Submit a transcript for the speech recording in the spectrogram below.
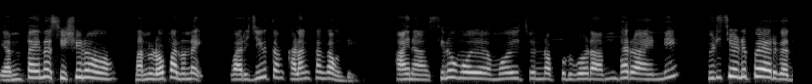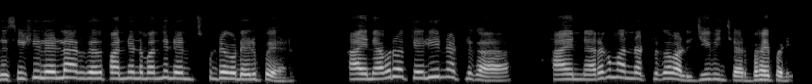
ఎంతైనా శిష్యులు మన లోపాలు ఉన్నాయి వారి జీవితం కళంకంగా ఉంది. ఆయన శిలువ మోయ మోయిచున్నప్పుడు కూడా అందరూ ఆయన్ని విడిచి వెళ్ళిపోయారు కదా. శిష్యులు వెళ్ళారు కదా. పన్నెండు మంది నేర్చుకుంటే కూడా వెళ్ళిపోయారు. ఆయన ఎవరో తెలియనట్లుగా ఆయన ఎరగమన్నట్లుగా వాళ్ళు జీవించారు భయపడి.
